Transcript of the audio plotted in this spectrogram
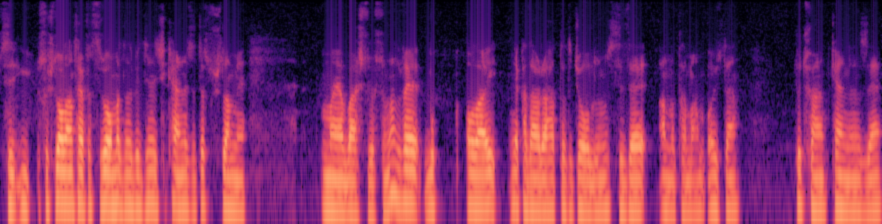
siz, suçlu olan tarafın siz olmadığını bildiğiniz için kendinizi de suçlamaya başlıyorsunuz ve bu olay ne kadar rahatlatıcı olduğunu size anlatamam. O yüzden lütfen kendinize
